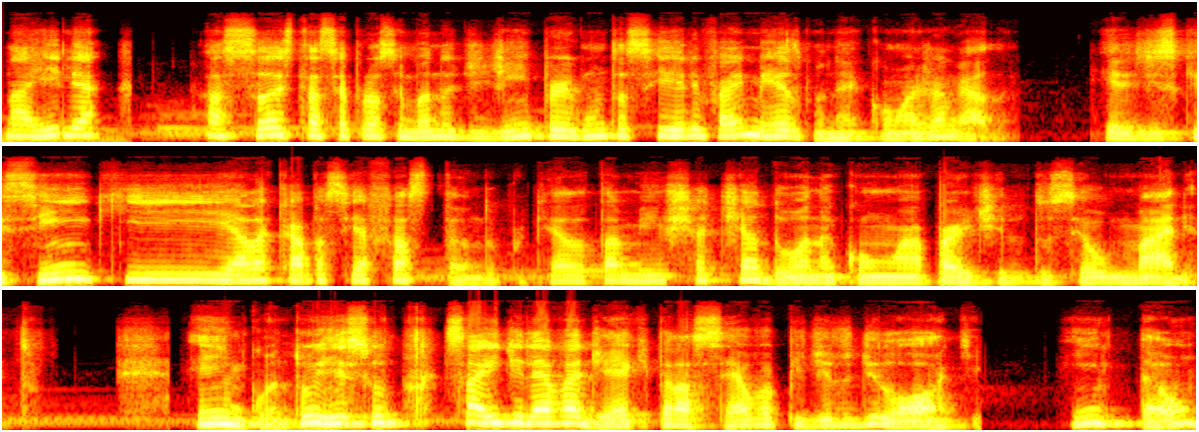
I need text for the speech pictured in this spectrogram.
na ilha, a Sam está se aproximando de Jim e pergunta se ele vai mesmo, né, com a jangada. Ele diz que sim, que ela acaba se afastando, porque ela tá meio chateadona com a partida do seu marido. Enquanto isso, Said leva Jack pela selva a pedido de Loki. Então,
